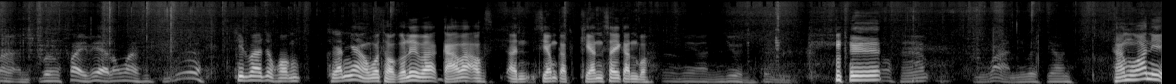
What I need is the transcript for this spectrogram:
มาอันเบิ่งไฟแว่ลงมาสิเออคิดว่าเจ้าของแขนยาวบ่ถอดก็เลยว่ากะว่าเอาอันเสียมกับแขนใส่กันบ่เออแม่นยืนไปอีกเอาหาหมู่บ้านนี่ไว้เที่ยวนี่หาหมัวนี่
